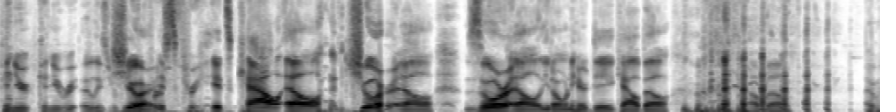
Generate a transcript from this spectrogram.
can you can you re- at least repeat Sure. the first It's, three? it's Kal-El, Jor L, Zor-El. You don't want to hear D, Cowbell. Cowbell. I'm-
